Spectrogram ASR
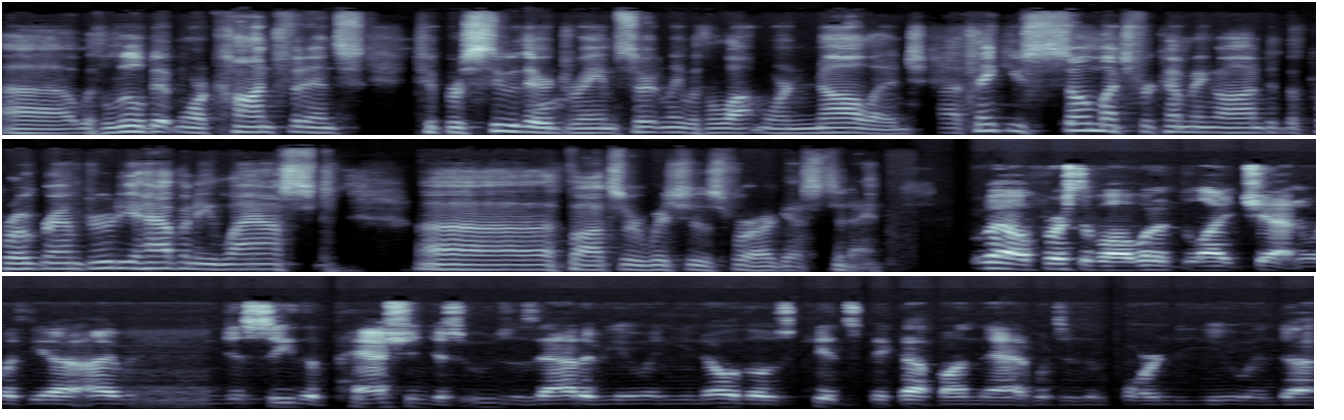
uh, with a little bit more confidence to pursue their dreams, certainly with a lot more knowledge. Uh, thank you so much for coming on to the program. Drew, do you have any last uh, thoughts or wishes for our guests today? Well, first of all, what a delight chatting with you. I just see the passion just oozes out of you, and you know those kids pick up on that, which is important to you. And uh,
